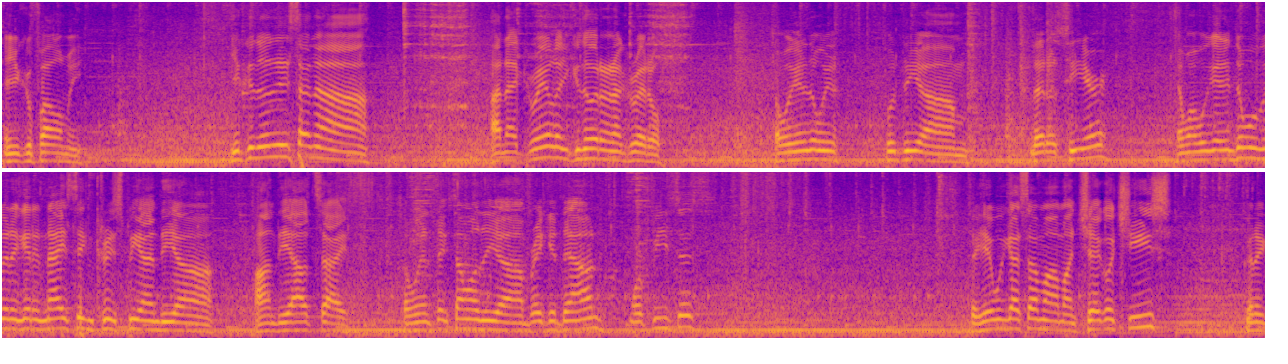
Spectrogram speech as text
and you can follow me. You can do this on a on a grill, or you can do it on a griddle. So we're gonna do we put the um, lettuce here. And what we're gonna do, we're gonna get it nice and crispy on the uh, on the outside. So we're gonna take some of the, uh, break it down, more pieces. So here we got some uh, manchego cheese. Gonna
